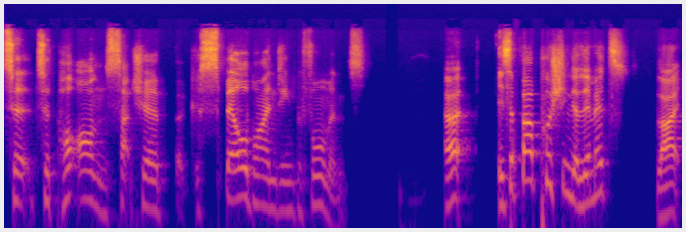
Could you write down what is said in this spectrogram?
to to put on such a spellbinding performance? Uh, it's about pushing the limits. Like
